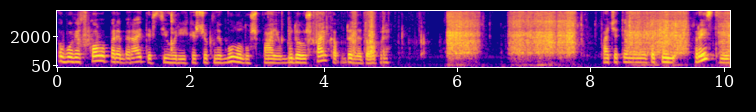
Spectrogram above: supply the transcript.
Обов'язково перебирайте всі горіхи, щоб не було лушпайок. Буде лушпайка, буде недобре. Бачите, у мене такий пристрій.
